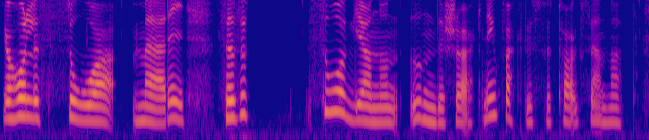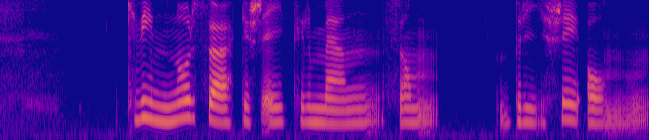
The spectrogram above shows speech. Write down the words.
Jag håller så med dig. Sen så såg jag någon undersökning faktiskt för ett tag sedan att kvinnor söker sig till män som bryr sig om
